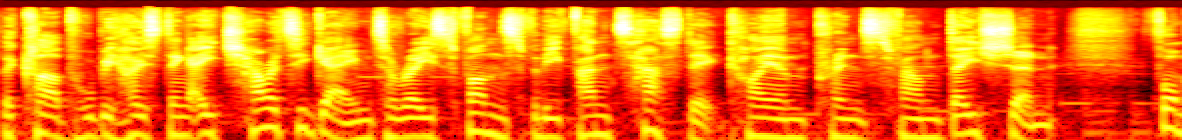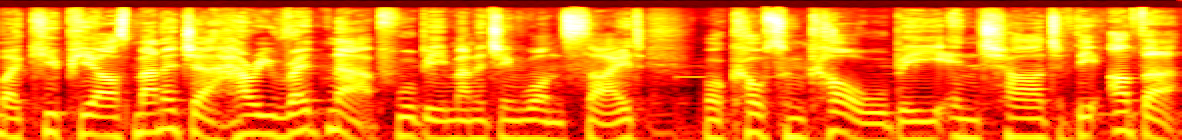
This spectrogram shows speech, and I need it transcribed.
The club will be hosting a charity game to raise funds for the fantastic Kiyan Prince Foundation. Former QPR's manager Harry Redknapp will be managing one side, while Carlton Cole will be in charge of the other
